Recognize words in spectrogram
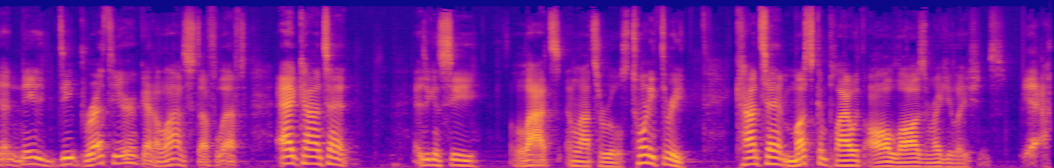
getting need a deep breath here. Got a lot of stuff left. Ad content. As you can see, lots and lots of rules. 23. Content must comply with all laws and regulations. Yeah,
